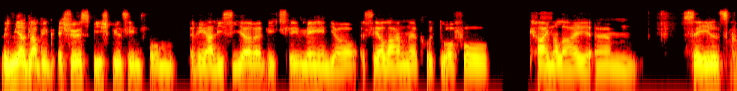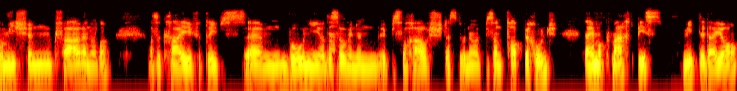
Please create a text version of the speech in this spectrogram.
weil wir, glaube ich, ein schönes Beispiel sind vom Realisieren ein bisschen. Wir haben ja eine sehr lange Kultur von keinerlei ähm, Sales Commission gefahren, oder? Also keine Vertriebsboni ähm, oder ja. so, wenn du etwas verkaufst, dass du noch etwas on top bekommst. Das haben wir gemacht bis Mitte des Jahres.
